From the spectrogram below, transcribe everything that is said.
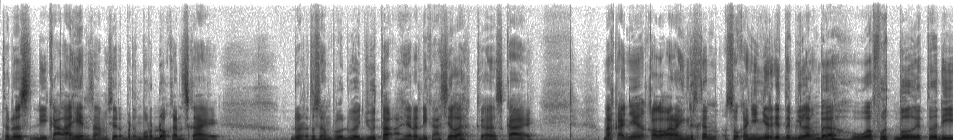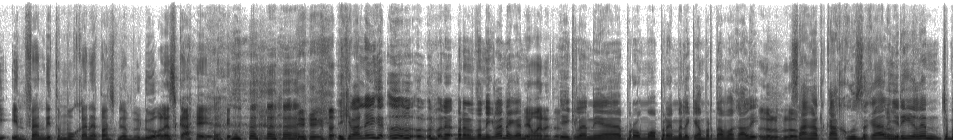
Terus dikalahin sama si Robert Murdoch kan Sky. 292 juta akhirnya dikasih lah ke Sky. Makanya kalau orang Inggris kan suka nyinyir gitu bilang bahwa football itu di-invent ditemukan ya tahun 92 oleh Sky. Iklannya lu, lu- lu pernah, pernah nonton iklannya kan? Yang mana tuh? Iklannya promo Premier League yang pertama kali. Belum, belum. Sangat kaku sekali. Jadi kalian coba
